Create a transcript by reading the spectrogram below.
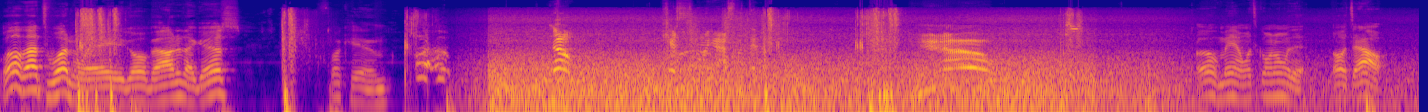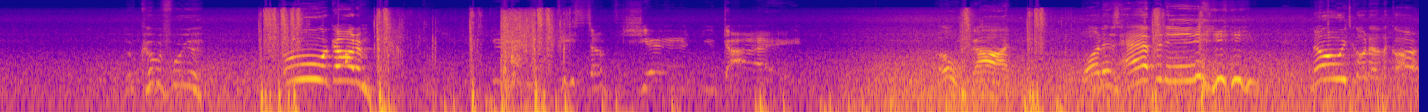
well, that's one way to go about it, I guess. Fuck him. No! Kiss my ass with it! No! Oh man, what's going on with it? Oh, it's out. I'm coming for you. Oh, I got him! Piece of shit, you die. Oh god. What is happening? no, he's going out of the car.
